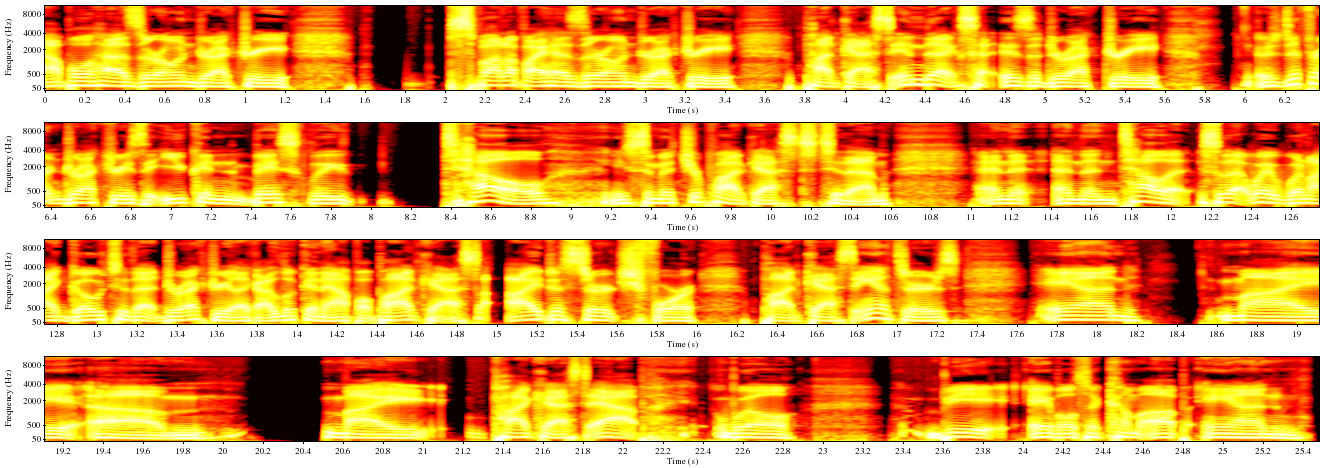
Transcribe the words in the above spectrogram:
Apple has their own directory. Spotify has their own directory. Podcast Index is a directory. There's different directories that you can basically tell you submit your podcast to them and and then tell it so that way when I go to that directory like I look in Apple Podcast I just search for podcast answers and my um my podcast app will be able to come up and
